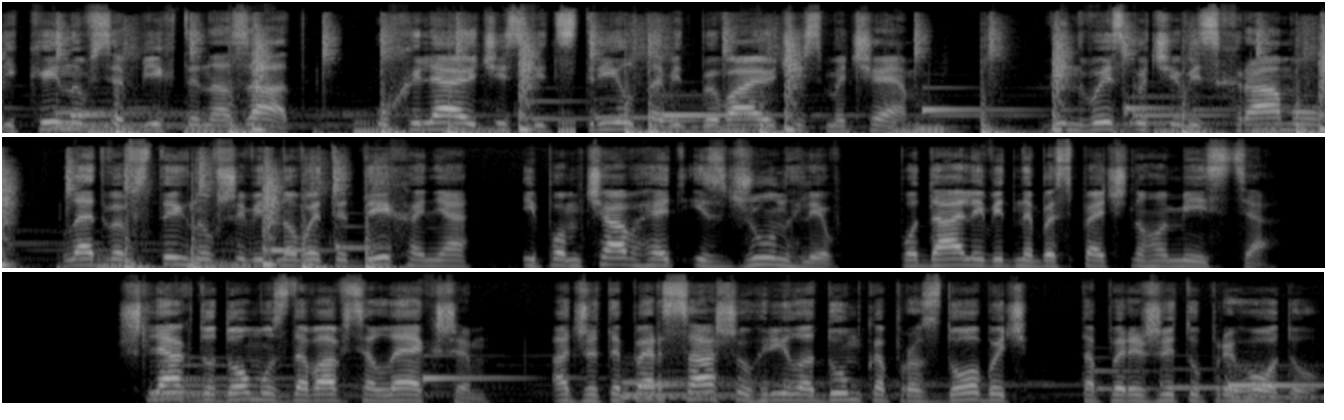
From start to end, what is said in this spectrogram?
і кинувся бігти назад, ухиляючись від стріл та відбиваючись мечем. Він вискочив із храму, ледве встигнувши відновити дихання, і помчав геть із джунглів, подалі від небезпечного місця. Шлях додому здавався легшим, адже тепер Сашу гріла думка про здобич та пережиту пригоду.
